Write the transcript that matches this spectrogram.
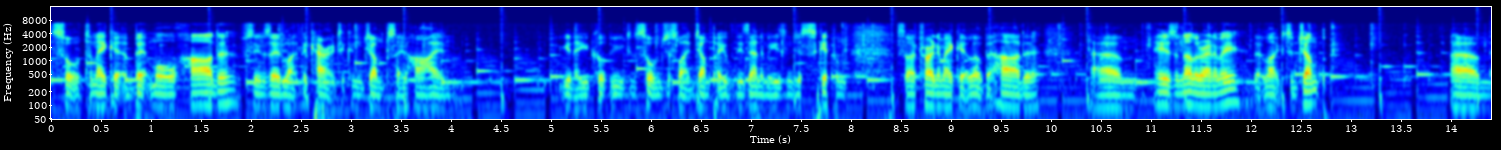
sort of to make it a bit more harder, since though like the character can jump so high and you know you, could, you can sort of just like jump over these enemies and just skip them. So I try to make it a little bit harder. Um, here's another enemy that likes to jump. Um,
